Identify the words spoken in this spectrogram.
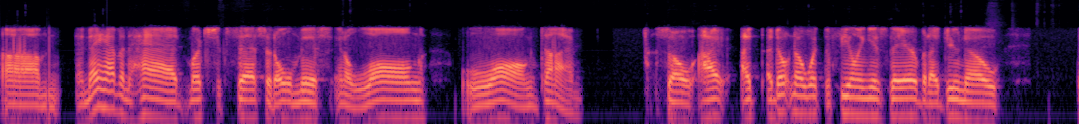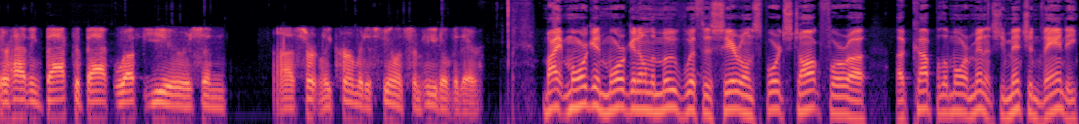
um, and they haven't had much success at Ole Miss in a long, long time. So I, I I don't know what the feeling is there, but I do know they're having back-to-back rough years, and uh, certainly Kermit is feeling some heat over there. Mike Morgan, Morgan on the move with us here on Sports Talk for a, a couple of more minutes. You mentioned Vandy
